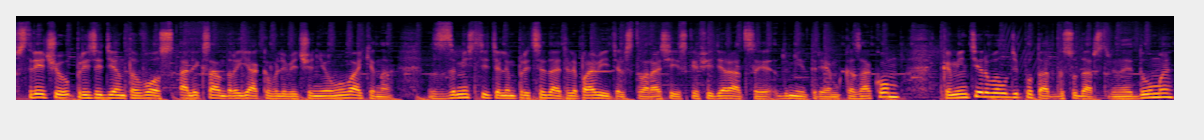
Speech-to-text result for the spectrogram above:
Встречу президента ВОЗ Александра Яковлевича Неумывакина с заместителем председателя правительства Российской Федерации Дмитрием Казаком комментировал депутат Государственной Думы,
